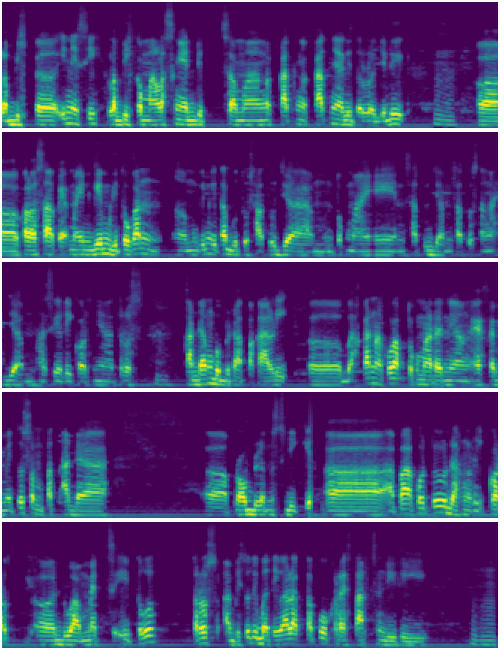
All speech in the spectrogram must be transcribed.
lebih ke ini sih lebih ke malas ngedit sama ngekat ngekatnya gitu loh. Jadi Mm-mm. eh, kalau kayak main game gitu kan eh, mungkin kita butuh satu jam untuk main satu jam satu setengah jam hasil recordnya. Terus kadang beberapa kali eh, bahkan aku waktu kemarin yang FM itu sempat ada eh, problem sedikit. Eh, apa aku tuh udah nge-record eh, dua match itu terus abis itu tiba-tiba laptopku restart sendiri. Mm-mm.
